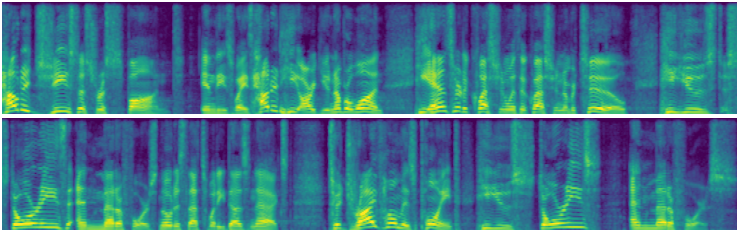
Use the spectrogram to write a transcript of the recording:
How did Jesus respond in these ways? How did he argue? Number one, he answered a question with a question. Number two, he used stories and metaphors. Notice that's what he does next. To drive home his point, he used stories and metaphors.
